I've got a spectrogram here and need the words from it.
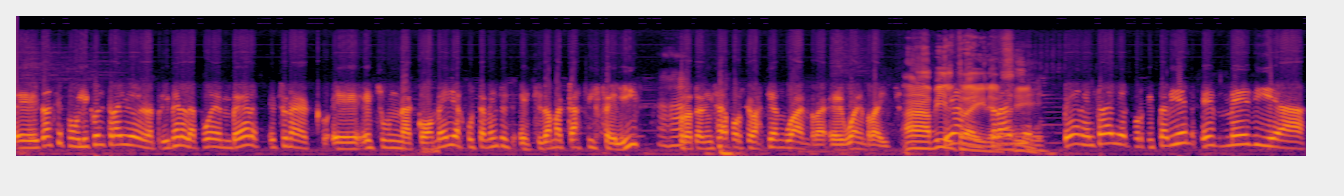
eh, ya se publicó el trailer de la primera, la pueden ver, es una eh, es una comedia, justamente se llama Casi Feliz, Ajá. protagonizada por Sebastián eh, Weinreich. Ah, vi el tráiler, sí. Vean el tráiler porque está bien, es media,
